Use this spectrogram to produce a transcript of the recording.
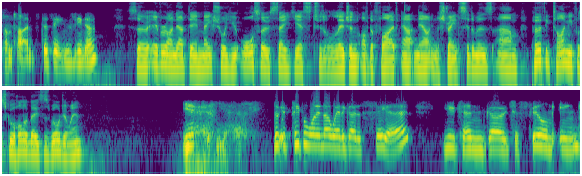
sometimes to things, you know. So everyone out there, make sure you also say yes to the Legend of the Five out now in Australian cinemas. Um, perfect timing for school holidays as well, Joanne. Yes, yes. Look, if people want to know where to go to see it, you can go to filminc.com.au.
